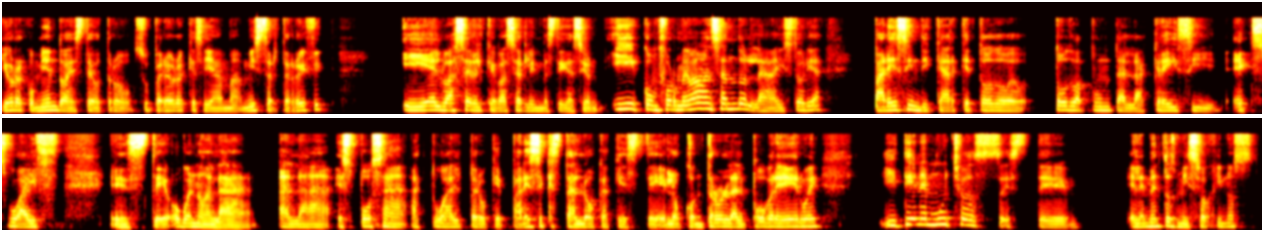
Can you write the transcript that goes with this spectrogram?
Yo recomiendo a este otro superhéroe que se llama Mr. Terrific y él va a ser el que va a hacer la investigación. Y conforme va avanzando la historia, parece indicar que todo todo apunta a la crazy ex-wife, este, o bueno, a la, a la esposa actual, pero que parece que está loca, que este, lo controla el pobre héroe. Y tiene muchos este, elementos misóginos,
